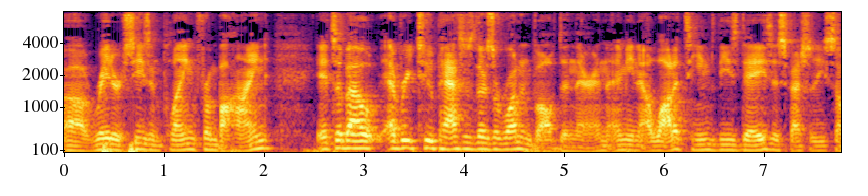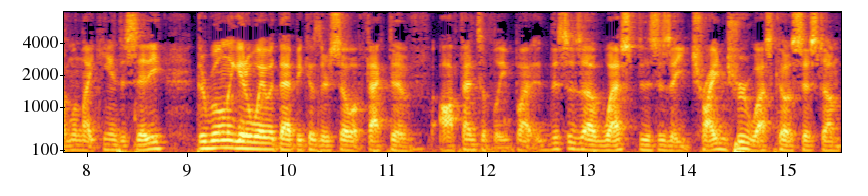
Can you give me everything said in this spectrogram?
uh, Raider season playing from behind, it's about every two passes there's a run involved in there. And I mean, a lot of teams these days, especially someone like Kansas City, they're willing to get away with that because they're so effective offensively. But this is a West, this is a tried and true West Coast system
